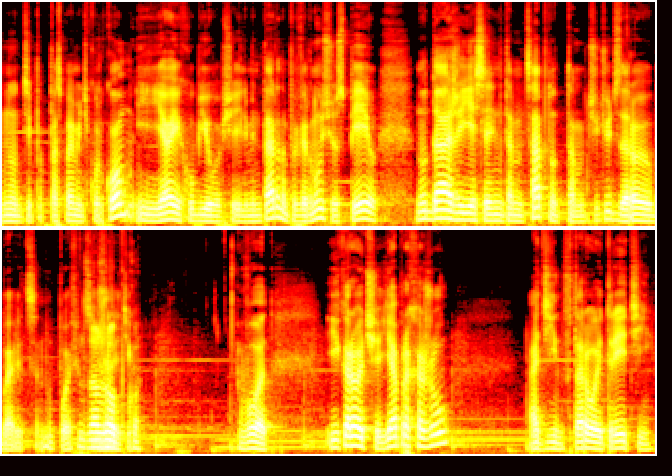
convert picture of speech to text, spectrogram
ну, типа, поспамить курком, и я их убью вообще элементарно, повернусь, успею. Ну, даже если они там цапнут, там чуть-чуть здоровье убавится. Ну, пофиг. За жопку. Вот. И, короче, я прохожу один, второй, третий.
